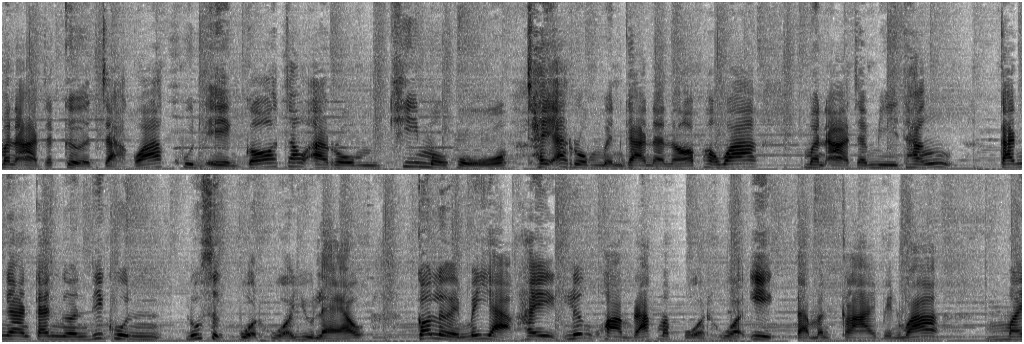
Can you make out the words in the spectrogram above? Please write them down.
มันอาจจะเกิดจากว่าคุณเองก็เจ้าอารมณ์ขี้โมโห ใช้อารมณ์เหมือนกันอะเนาะเพราะว่ามันอาจจะมีทั้งการงานการเงินที่คุณรู้สึกปวดหัวอยู่แล้ว ก็เลยไม่อยากให้เรื่องความรักมาปวดหัวอีก แต่มันกลายเป็นว่าไม่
